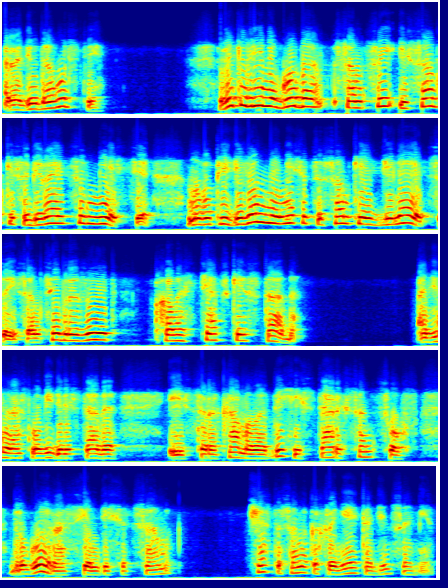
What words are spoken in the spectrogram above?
ради удовольствия. В это время года самцы и самки собираются вместе, но в определенные месяцы самки отделяются, и самцы образуют холостяцкие стада. Один раз мы видели стадо из сорока молодых и старых самцов, другой раз семьдесят самок. Часто самок охраняет один самец.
